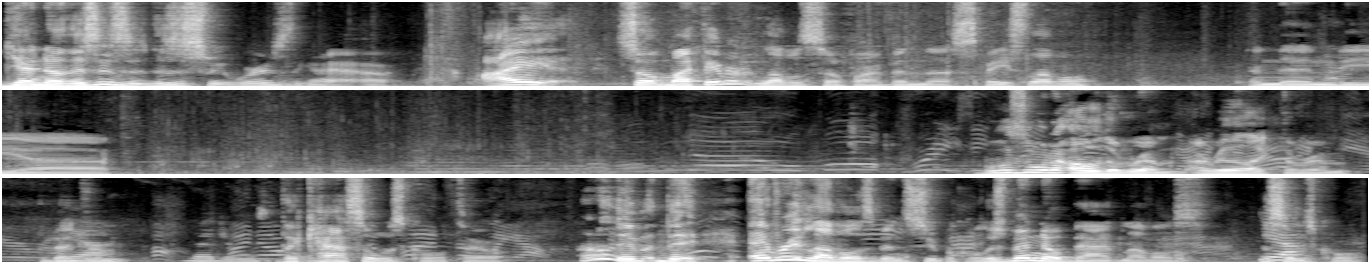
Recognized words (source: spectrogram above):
Yeah, no, this is this is sweet. Where's the guy? at? Oh. I so my favorite levels so far have been the space level, and then the uh, no, more crazy. what was the one? Oh, the room. I really like the room, the bedroom. Yeah. Bedroom. The castle was cool too. I don't know. They've, every level has been super cool. There's been no bad levels. This Yeah. one's cool.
